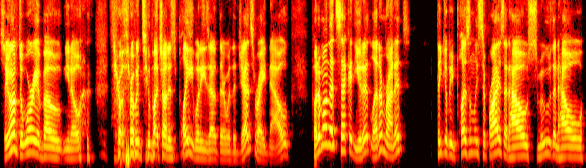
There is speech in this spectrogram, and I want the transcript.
So you don't have to worry about, you know, throw, throwing too much on his plate when he's out there with the Jets right now. Put him on that second unit, let him run it. Think you'll be pleasantly surprised at how smooth and how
